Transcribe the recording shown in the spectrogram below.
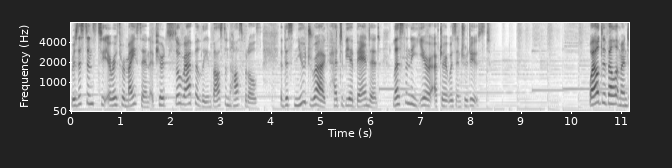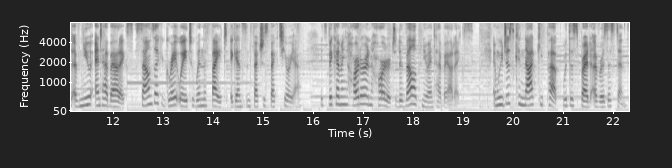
resistance to erythromycin appeared so rapidly in Boston hospitals that this new drug had to be abandoned less than a year after it was introduced. While development of new antibiotics sounds like a great way to win the fight against infectious bacteria, it's becoming harder and harder to develop new antibiotics, and we just cannot keep up with the spread of resistance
